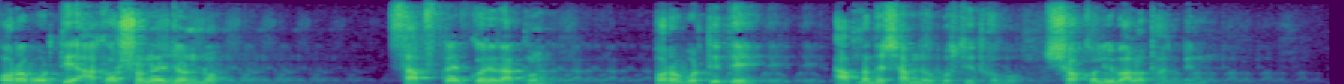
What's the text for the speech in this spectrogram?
পরবর্তী আকর্ষণের জন্য সাবস্ক্রাইব করে রাখুন। পরবর্তীতে আপনাদের সামনে উপস্থিত হব। সকলেই ভালো থাকবেন।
